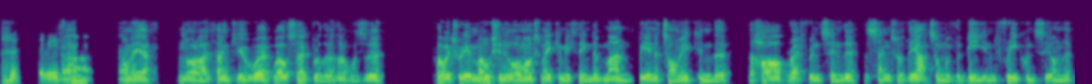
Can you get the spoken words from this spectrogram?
there he is. Uh, I'm here. All right, thank you. Uh, well said, brother. That was uh, poetry in motion. It almost making me think that man being atomic and the the heart reference in the the center of the atom with the beat and frequency on the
